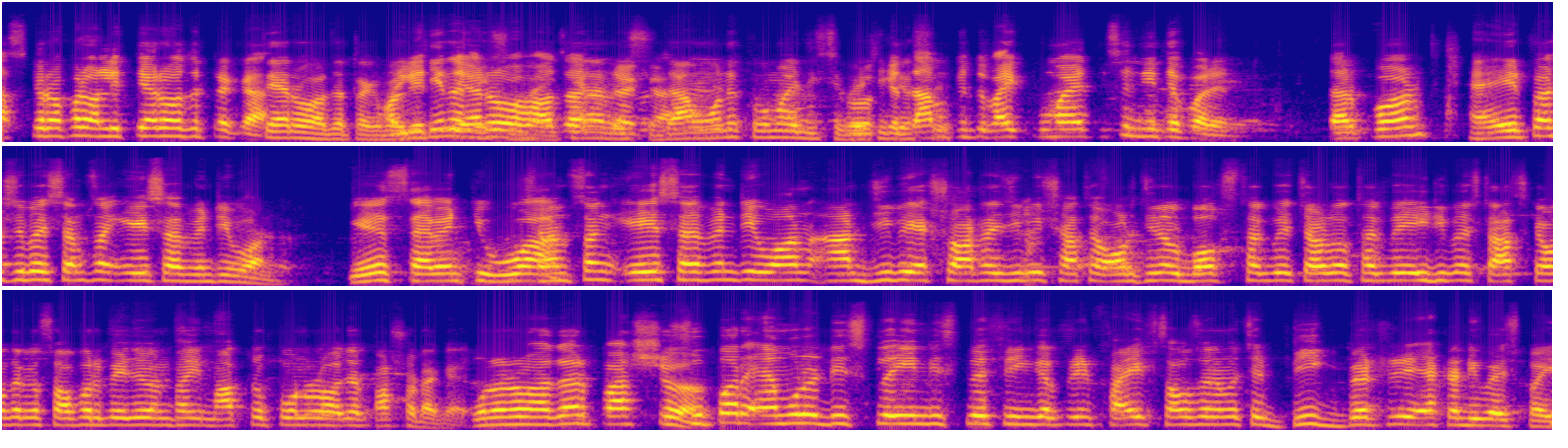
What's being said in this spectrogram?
আজকের অফার অনলি তেরো হাজার টাকা। তেরো হাজার টাকা ভাই কেনা 13,000 টাকা। দাম অনেক কমাই দিচ্ছি ভাই দাম কিন্তু ভাই কমায় দিচ্ছে নিতে পারেন। তারপর? হ্যাঁ এর পাশে ভাই Samsung A seventy one Samsung A seventy one আট জিবি একশো আঠাশ জিবির সাথে অরিজিনাল বক্স থাকবে চার্জার থাকবে। এই ডিভাইসটা আজকে আমাদের কাছে অফার পেয়ে যাবেন ভাই মাত্র পনেরো হাজার পাঁচশো টাকায়। পনেরো হাজার পাঁচশো। Super AMOLED display in display fingerprint five thousand এর বিগ ব্যাটারি একটা ডিভাইস পাই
